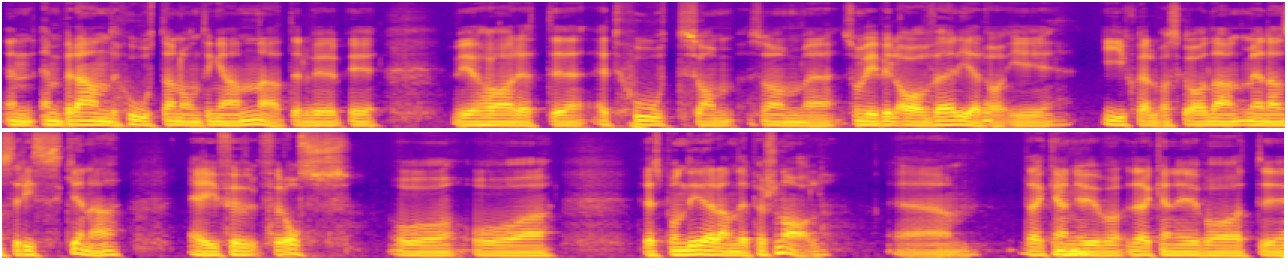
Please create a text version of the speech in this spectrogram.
En, en brand hotar någonting annat. Eller vi, vi, vi har ett, eh, ett hot som, som, eh, som vi vill avvärja då i, i själva skadan, medan riskerna är ju för, för oss och, och responderande personal. Ehm, där kan, det ju, vara- där kan det ju vara att det,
